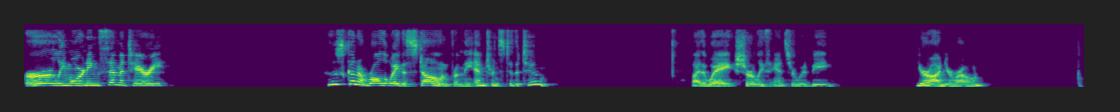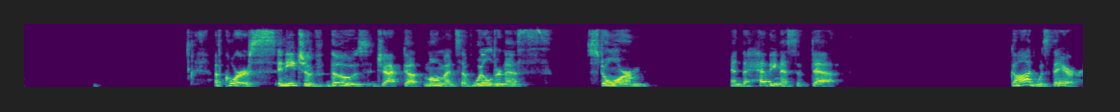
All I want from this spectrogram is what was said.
early morning cemetery. Who's going to roll away the stone from the entrance to the tomb? By the way, Shirley's answer would be, you're on your own. Of course, in each of those jacked up moments of wilderness, storm, and the heaviness of death, God was there,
